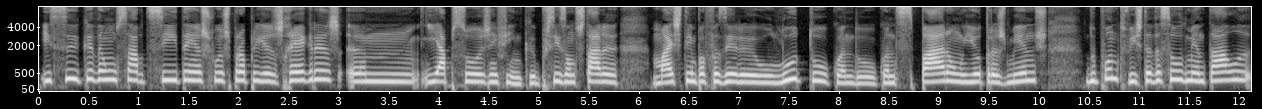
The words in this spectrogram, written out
E se cada um sabe de si, tem as suas próprias regras hum, e há pessoas, enfim, que precisam de estar mais tempo a fazer o luto quando, quando se separam e outras menos, do ponto de vista da saúde mental,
